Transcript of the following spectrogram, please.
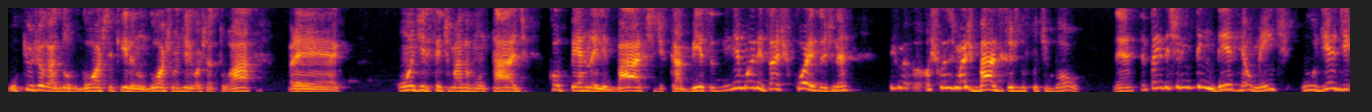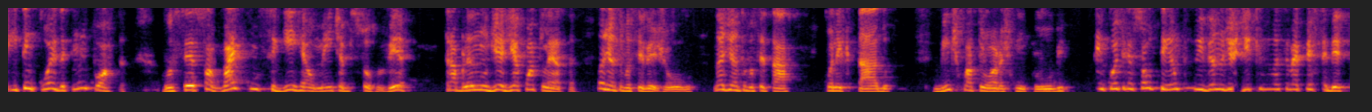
o que o jogador gosta, o que ele não gosta, onde ele gosta de atuar, é, onde ele sente mais à vontade, qual perna ele bate, de cabeça, memorizar as coisas, né? As coisas mais básicas do futebol, né? Tentar deixar ele entender realmente o dia a dia. E tem coisa que não importa. Você só vai conseguir realmente absorver trabalhando no dia a dia com o atleta. Não adianta você ver jogo, não adianta você estar tá conectado 24 horas com o clube. Tem coisa que é só o tempo, vivendo no dia a dia, que você vai perceber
